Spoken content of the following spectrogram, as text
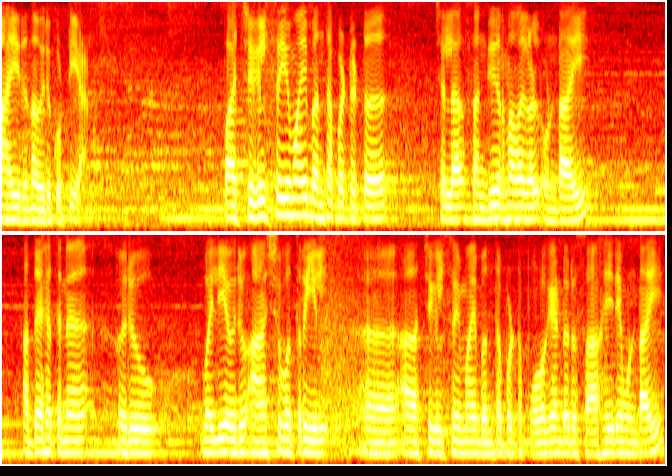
ആയിരുന്ന ഒരു കുട്ടിയാണ്. അപ്പോൾ ആ ചികിത്സയുമായി ബന്ധപ്പെട്ടിട്ട് ചില സങ്കീർണതകൾ ഉണ്ടായി. അദ്ദേഹത്തിന് ഒരു വലിയൊരു ആശുപത്രിയിൽ ആ, ചികിത്സയുമായി ബന്ധപ്പെട്ട് പോകേണ്ട ഒരു സാഹചര്യമുണ്ടായി.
